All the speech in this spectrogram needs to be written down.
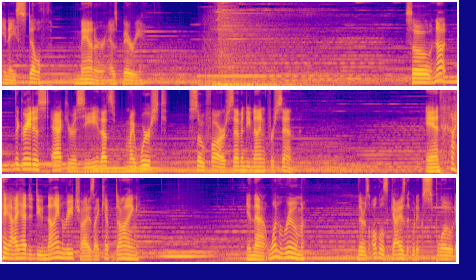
in a stealth manner as Barry. So, not the greatest accuracy. That's my worst so far, 79%. And I, I had to do nine retries. I kept dying. In that one room, there's all those guys that would explode.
